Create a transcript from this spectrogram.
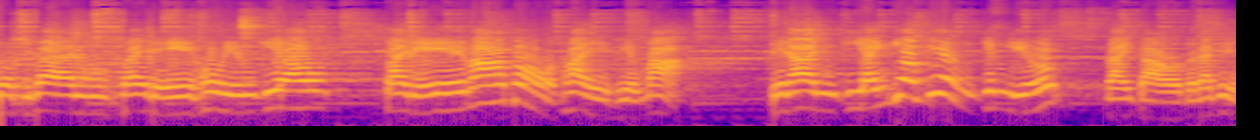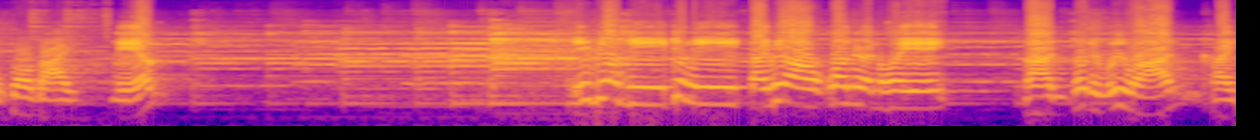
就是咱在地好运桥，在地马祖太平马，是咱吉安交警经由来到的咱这个所在。零，伊表示敬意，代表委员会，咱主任委员开。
